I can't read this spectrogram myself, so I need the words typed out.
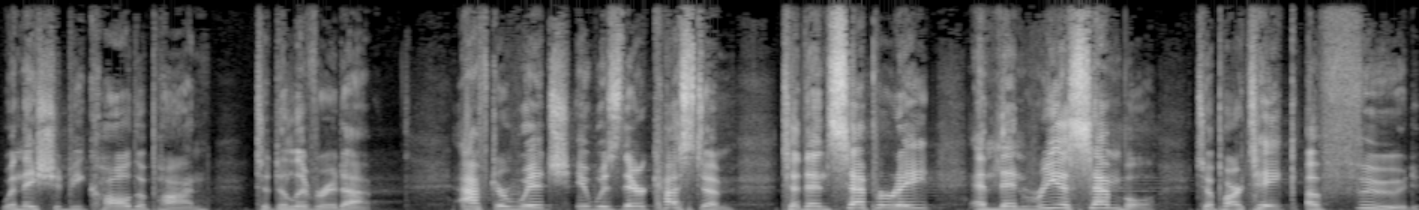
when they should be called upon to deliver it up. After which it was their custom to then separate and then reassemble to partake of food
